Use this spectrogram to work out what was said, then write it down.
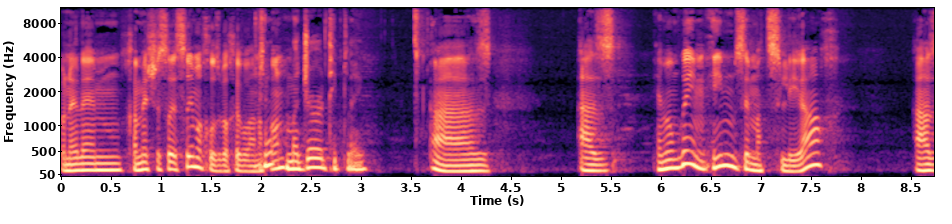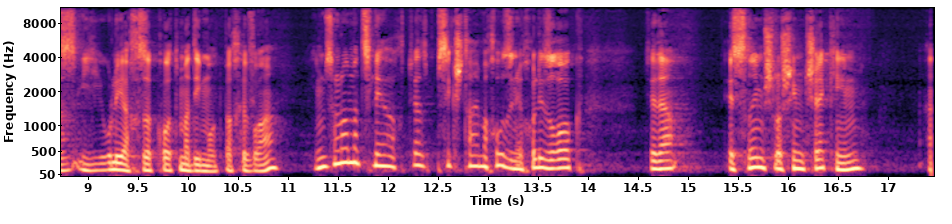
קונה להם 15-20 אחוז בחברה, נכון? כן, majority play. אז, אז הם אומרים, אם זה מצליח, אז יהיו לי החזקות מדהימות בחברה. אם זה לא מצליח, אתה יודע, פסיק 2 אחוז, אני יכול לזרוק, אתה יודע, 20-30 צ'קים uh,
